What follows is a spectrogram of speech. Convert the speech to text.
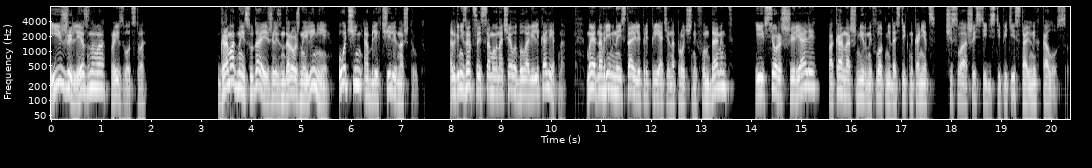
и железного производства. Громадные суда и железнодорожные линии очень облегчили наш труд. Организация с самого начала была великолепна. Мы одновременно и ставили предприятие на прочный фундамент, и все расширяли, пока наш мирный флот не достиг, наконец, числа 65 стальных колоссов.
